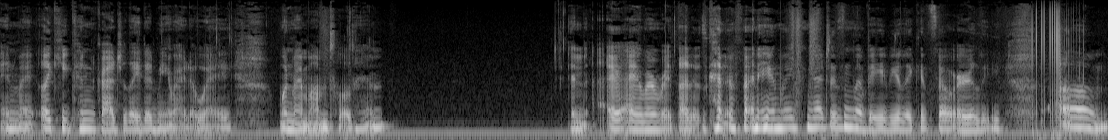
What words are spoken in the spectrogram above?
in my like he congratulated me right away when my mom told him and I, I remember I thought it was kind of funny. I'm like, congratulations on the baby, like it's so early. Um,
